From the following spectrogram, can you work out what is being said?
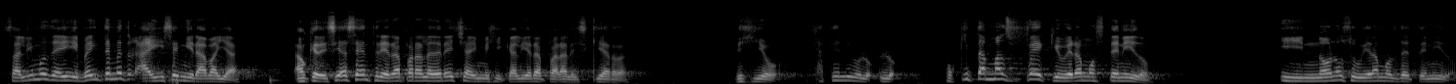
Salimos de ahí, 20 metros, ahí se miraba ya. Aunque decía centro, era para la derecha y Mexicali era para la izquierda. Dije yo, fíjate, digo, lo, poquita más fe que hubiéramos tenido y no nos hubiéramos detenido.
